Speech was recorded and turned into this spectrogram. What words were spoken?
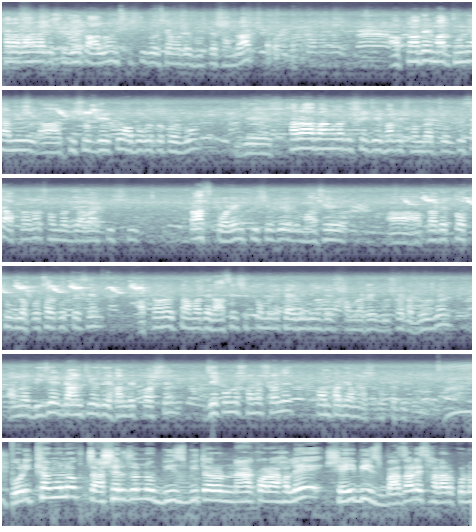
সারা বাংলাদেশে যেহেতু আলোড়ন সৃষ্টি করেছে আমাদের ভুট্টা সম্রাট আপনাদের মাধ্যমে আমি কৃষকদেরকে অবগত করব যে সারা বাংলাদেশে যেভাবে সম্রাট চলতেছে, আপনারাও সম্রাট যারা কৃষি কাজ করেন, কৃষকের মাঝে আপনাদের তথ্যগুলো প্রচার করতেছেন, আপনারাও একটু আমাদের Russell seed company private limited সম্রাটের বিষয়টা বলবেন আমরা বীজের গ্যারান্টিও দিই হান্ড্রেড পার্সেন্ট যে কোনো সমস্যা হলে কোম্পানি আমরা সেটা ক্ষতিপূরণ দিই। পরীক্ষামূলক চাষের জন্য বীজ বিতরণ না করা হলে সেই বীজ বাজারে ছাড়ার কোনো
